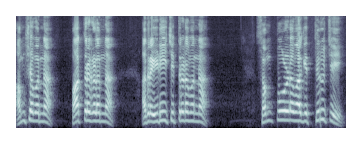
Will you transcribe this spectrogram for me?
ಅಂಶವನ್ನು, ಪಾತ್ರಗಳನ್ನು, ಅದರ ಇಡೀ ಚಿತ್ರಣವನ್ನು ಸಂಪೂರ್ಣವಾಗಿ ತಿರುಚಿ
